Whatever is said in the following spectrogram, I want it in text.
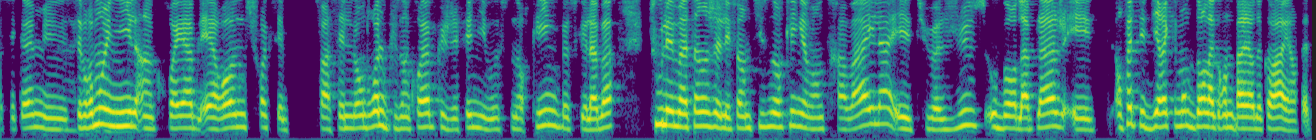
C'est quand même, c'est vraiment une île incroyable. Heron, je crois que c'est Enfin, c'est l'endroit le plus incroyable que j'ai fait niveau snorkeling parce que là-bas, tous les matins, j'allais faire un petit snorkeling avant le travail là, et tu vas juste au bord de la plage et en fait, tu es directement dans la grande barrière de corail en fait.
